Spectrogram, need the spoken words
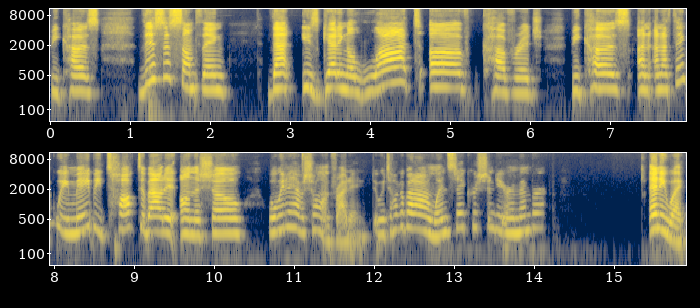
because this is something that is getting a lot of coverage because and, and I think we maybe talked about it on the show. Well, we didn't have a show on Friday. Did we talk about it on Wednesday, Christian? Do you remember? Anyway,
